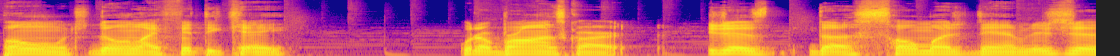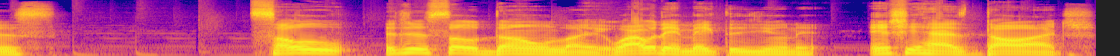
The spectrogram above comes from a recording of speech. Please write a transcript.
boom, she's doing like 50k with a bronze card. She just does so much damage. It's just so it's just so dumb. Like, why would they make this unit? And she has dodge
